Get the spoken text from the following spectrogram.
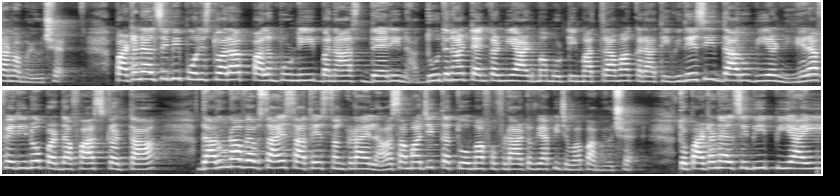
જાણવા મળ્યું છે. પાટણ એલસીબી પોલીસ દ્વારા પાલનપુરની બનાસ ડેરીના દૂધના ટેન્કરની આડમાં મોટી માત્રામાં કરાતી વિદેશી દારૂ બિયરની હેરાફેરીનો પર્દાફાશ કરતા દારૂના વ્યવસાય સાથે સંકળાયેલા અસામાજિક તત્વોમાં ફફડાટ વ્યાપી જવા પામ્યો છે. તો Patan LCB PI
